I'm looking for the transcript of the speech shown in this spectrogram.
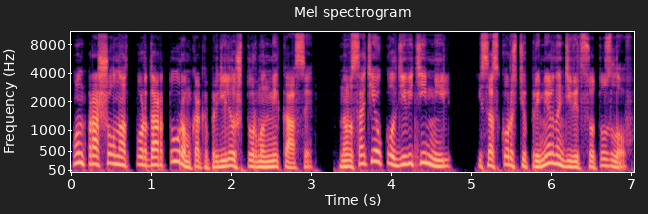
он прошел над Порт-Артуром, как определил штурман Микасы, на высоте около 9 миль и со скоростью примерно 900 узлов.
